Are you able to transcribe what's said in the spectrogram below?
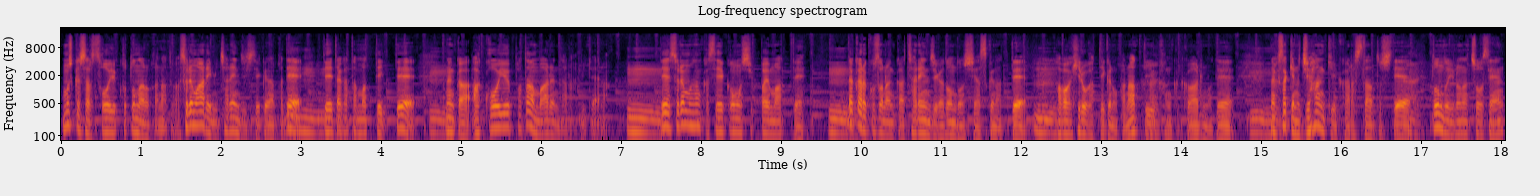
もしかしたらそういうことなのかなとかそれもある意味チャレンジしていく中でうん。データが溜まっていって、うん。なんかあこういうパターンもあるんだなみたいな、うん。でそれもなんか成功も失敗もあってうん。だからこそなんかチャレンジがどんどんしやすくなってうん。幅が広がっていくのかなっていう感覚があるので、うんなんかさっきの自販機からスタートして、はい。どんどんいろんな挑戦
